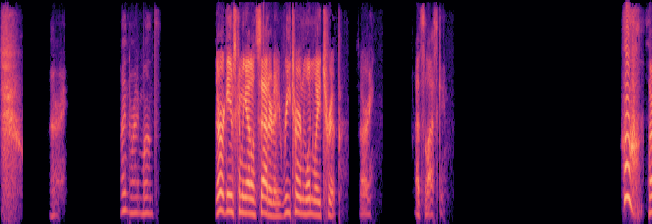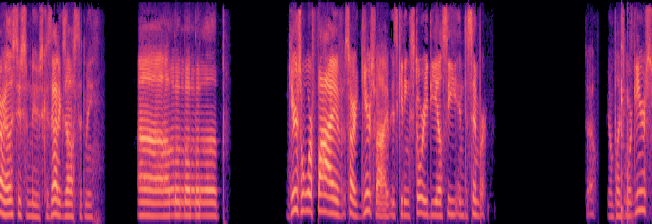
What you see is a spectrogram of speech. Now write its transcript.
All right. Am I in the right month? There are games coming out on Saturday. Return One Way Trip. Sorry. That's the last game. Whew. All right, let's do some news because that exhausted me. Uh, Gears of War 5, sorry, Gears 5 is getting story DLC in December. So, you want to play some more Gears?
